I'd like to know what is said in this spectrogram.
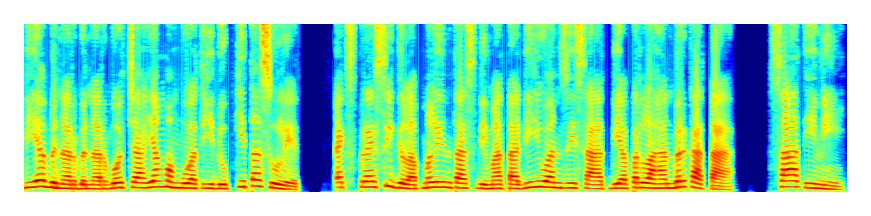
Dia benar-benar bocah yang membuat hidup kita sulit. Ekspresi gelap melintas di mata Di Yuanzi saat dia perlahan berkata, saat ini,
